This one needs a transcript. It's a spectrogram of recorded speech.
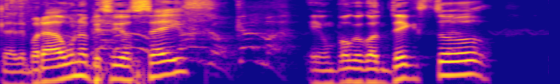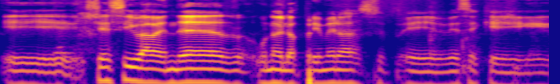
la temporada 1, episodio 6. eh, un poco de contexto. eh, Jesse va a vender uno de los primeros eh, veces que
